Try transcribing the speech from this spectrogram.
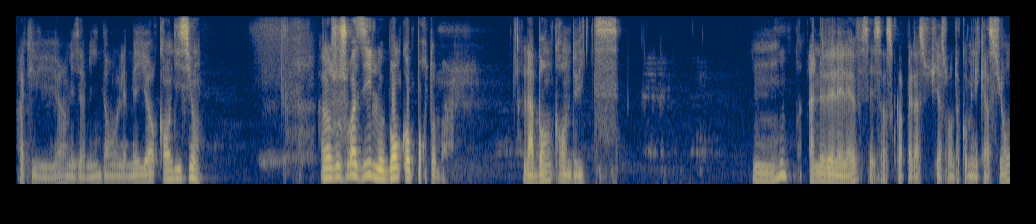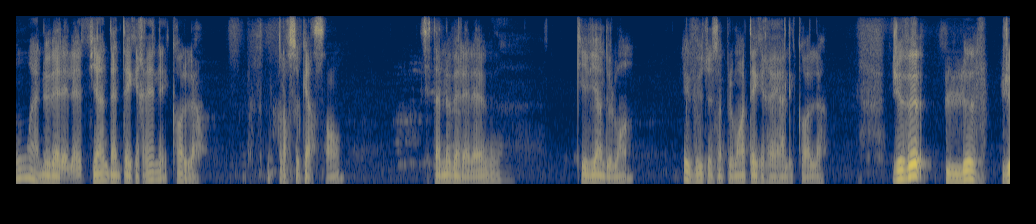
Accueillir mes amis dans les meilleures conditions. Alors, je choisis le bon comportement, la bonne conduite. Mhm. Un nouvel élève, c'est ça ce qu'on appelle la situation de communication. Un nouvel élève vient d'intégrer l'école. Alors, ce garçon, c'est un nouvel élève qui vient de loin et veut tout simplement intégrer à l'école. Je veux le, je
